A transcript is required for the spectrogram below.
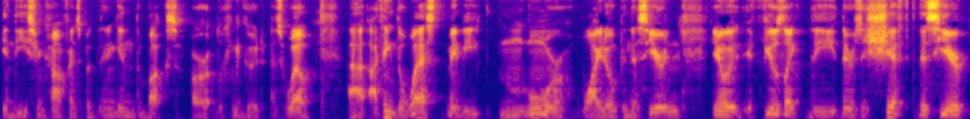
in the Eastern Conference, but then again the Bucks are looking good as well. Uh, I think the West may be more wide open this year, and you know it, it feels like the there's a shift this year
